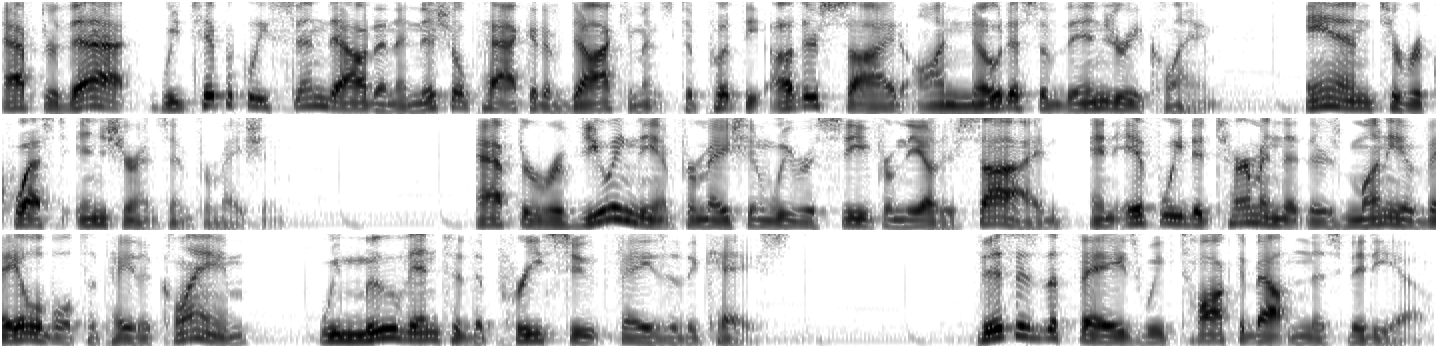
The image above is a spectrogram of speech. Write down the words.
After that, we typically send out an initial packet of documents to put the other side on notice of the injury claim and to request insurance information. After reviewing the information we receive from the other side, and if we determine that there's money available to pay the claim, we move into the pre suit phase of the case. This is the phase we've talked about in this video.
